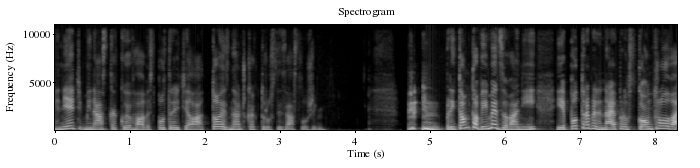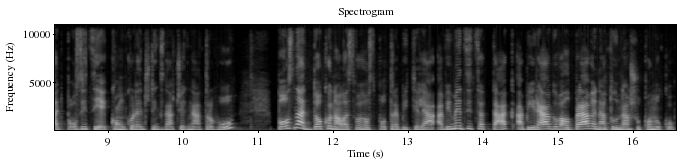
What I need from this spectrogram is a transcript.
hneď mi naskakuje v hlave spotrebiteľa, to je značka, ktorú si zaslúžim. Pri tomto vymedzovaní je potrebné najprv skontrolovať pozície konkurenčných značiek na trhu, poznať dokonale svojho spotrebiteľa a vymedziť sa tak, aby reagoval práve na tú našu ponuku.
